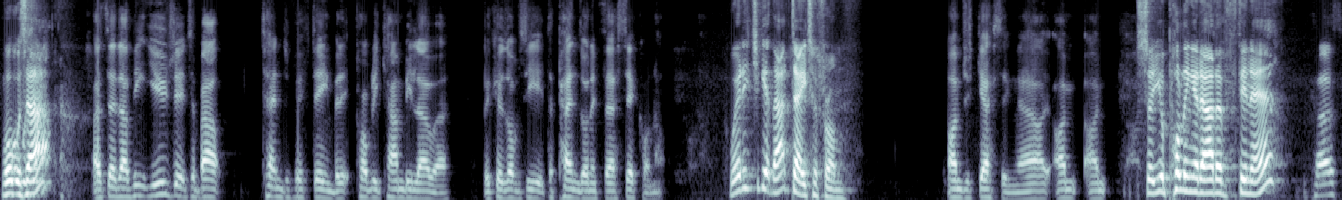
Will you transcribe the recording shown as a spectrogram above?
What was that? I said I think usually it's about ten to fifteen, but it probably can be lower because obviously it depends on if they're sick or not. Where did you get that data from? I'm just guessing there. I, I'm I'm So you're pulling it out of thin air? pers-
